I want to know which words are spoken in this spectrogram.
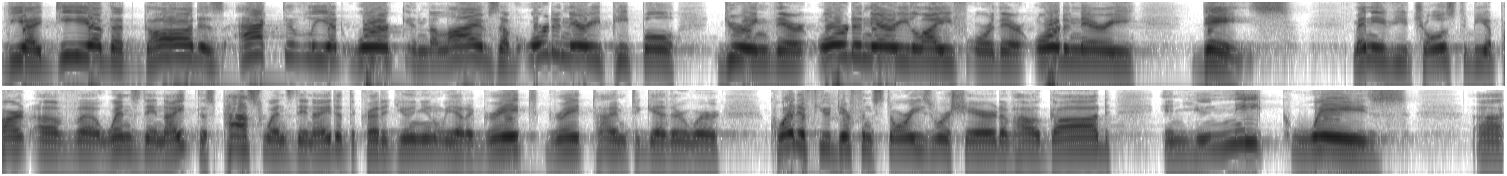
the idea that God is actively at work in the lives of ordinary people during their ordinary life or their ordinary days. Many of you chose to be a part of uh, Wednesday night, this past Wednesday night at the Credit Union. We had a great, great time together where quite a few different stories were shared of how God, in unique ways, uh,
